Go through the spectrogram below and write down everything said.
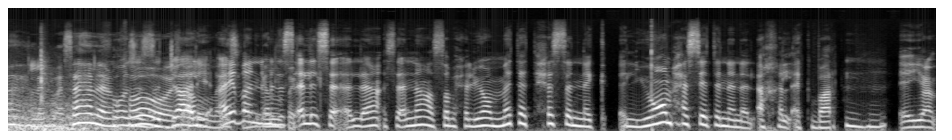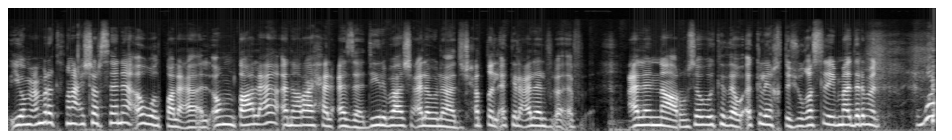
أهلا وسهلا. فوز الزجالي أيضا من. الأسئلة اللي سألناها الصبح اليوم متى تحس إنك اليوم حسيت ان أنا الأخ الأكبر. يوم عمرك 12 سنة أول طلعة. الأم طالعة أنا رايحة العزاء. ديري باش على أولادك. حطي الأكل على الف... على النار وسوي كذا وأكل يختش وغسلي ما أدري من. ول ول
